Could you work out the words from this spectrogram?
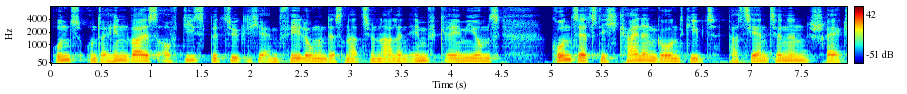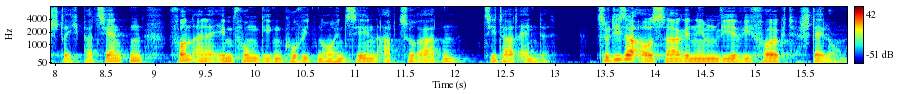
und unter Hinweis auf diesbezügliche Empfehlungen des nationalen Impfgremiums grundsätzlich keinen Grund gibt, Patientinnen, Schrägstrich Patienten von einer Impfung gegen Covid-19 abzuraten. Zitat Ende. Zu dieser Aussage nehmen wir wie folgt Stellung.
